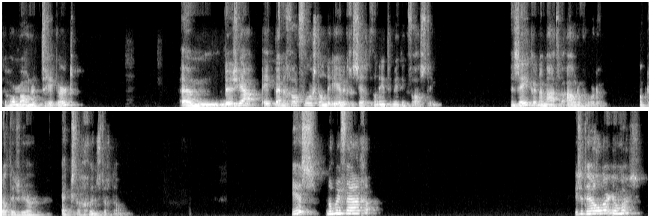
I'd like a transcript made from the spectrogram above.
hormonen triggert. Ehm, dus ja, ik ben een groot voorstander, eerlijk gezegd, van intermittent fasting. Zeker naarmate we ouder worden. Ook dat is weer extra gunstig dan. Yes, nog meer vragen? Is het helder, jongens?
